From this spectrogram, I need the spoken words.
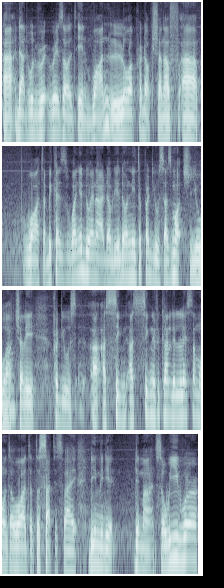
Uh, that would re result in one, lower production of uh, water because when you do an RW, you don't need to produce as much. You actually produce a, a, sig a, significantly less amount of water to satisfy the immediate demand. So we were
